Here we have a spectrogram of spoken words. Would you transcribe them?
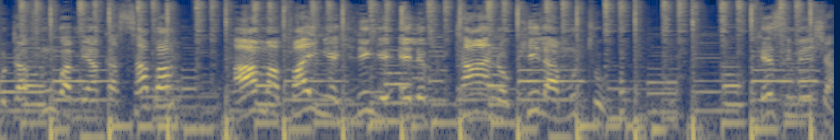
mutafungwa miaka saba ama faini ya shilingi elfu tano kila mtu. Kesi imeisha.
